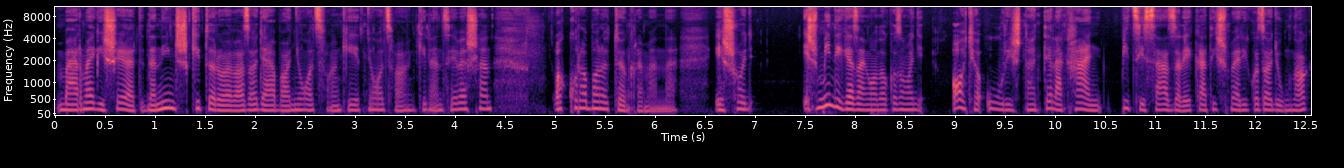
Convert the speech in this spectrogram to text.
már meg is élt, de nincs kitörölve az agyában 82-89 évesen, akkor abban ő tönkre menne. És hogy és mindig ezen gondolkozom, hogy atya úristen, hogy tényleg hány pici százalékát ismerjük az agyunknak,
